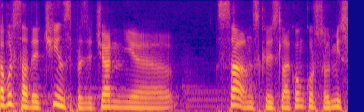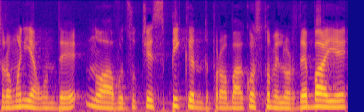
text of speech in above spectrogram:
La vârsta de 15 ani s-a înscris la concursul Miss România, unde nu a avut succes, picând proba costumelor de baie,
